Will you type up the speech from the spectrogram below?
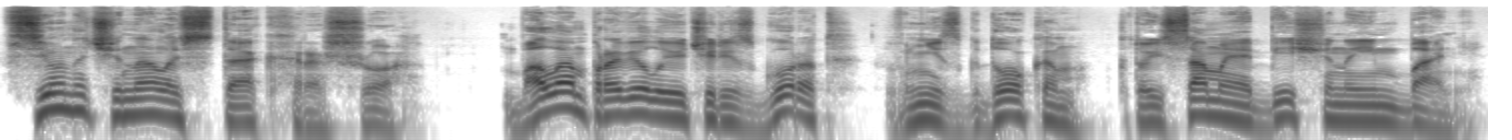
Все начиналось так хорошо. Балам провел ее через город, вниз к докам, к той самой обещанной им бане.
